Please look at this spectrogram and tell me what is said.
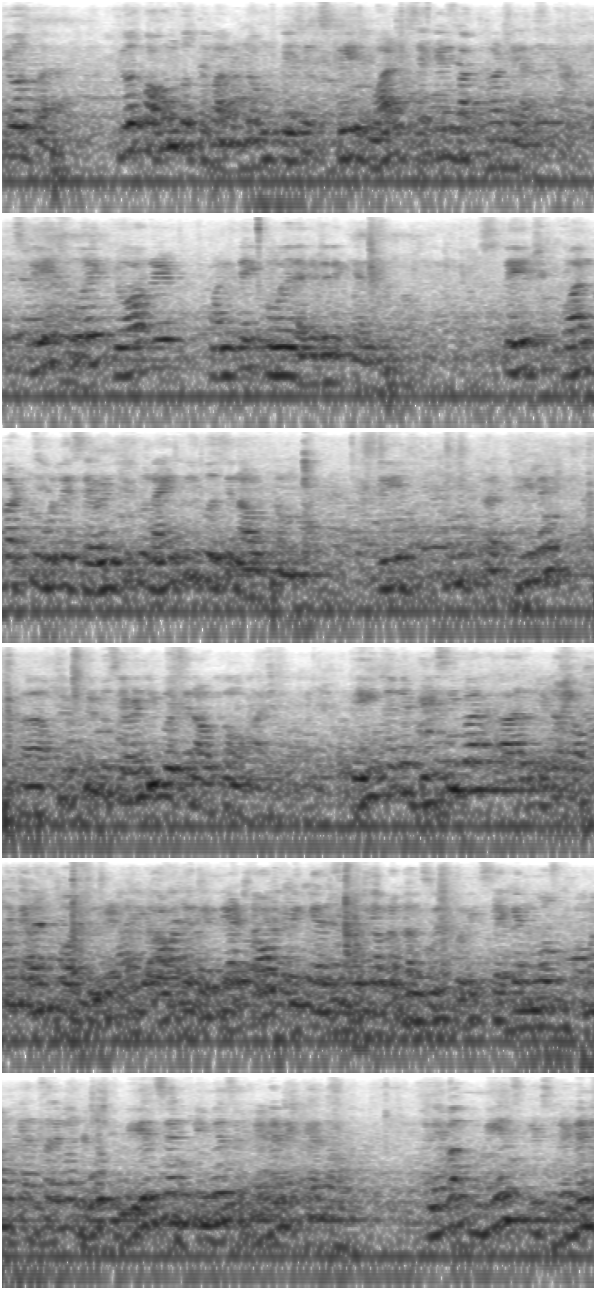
কিওর করা। কিওর কখন করতে পারব। যখন পেশেন্ট স্টেজ ওয়ান সেকেন্ড বা থার্ডে আসে স্টেজ ফোরে কিওর রেট অনেকটাই কমে যায় হেডেক ক্যান্সার স্টেজ ওয়ান বা টু হলে seventy to ninety percent outcome stage two থ্রিলে fifty to seventy percent outcome আসে এই জন্য বেশিরভাগ, আর এটা সব থেকে আনফর্চুনেট আমাদের ইন্ডিয়ার টপ থ্রি ক্যান্সার যদি আমরা কনসিডার করি সেকেন্ড মোস্ট কমন ক্যান্সার এবং both males and females head and cancer and among males, it's head and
